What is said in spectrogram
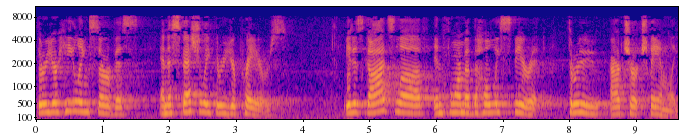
through your healing service, and especially through your prayers. It is God's love in form of the Holy Spirit through our church family.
